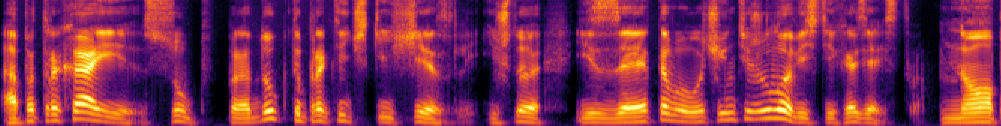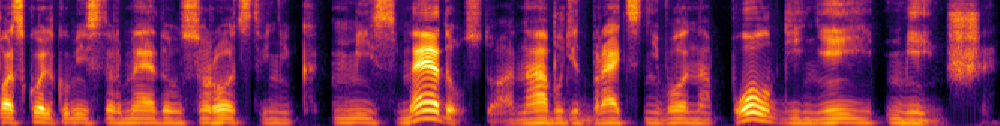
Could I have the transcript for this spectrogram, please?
а потроха и субпродукты практически исчезли, и что из-за этого очень тяжело вести хозяйство. Но поскольку мистер Медоуз родственник мисс Медоуз, то она будет брать с него на пол гинеи меньше.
